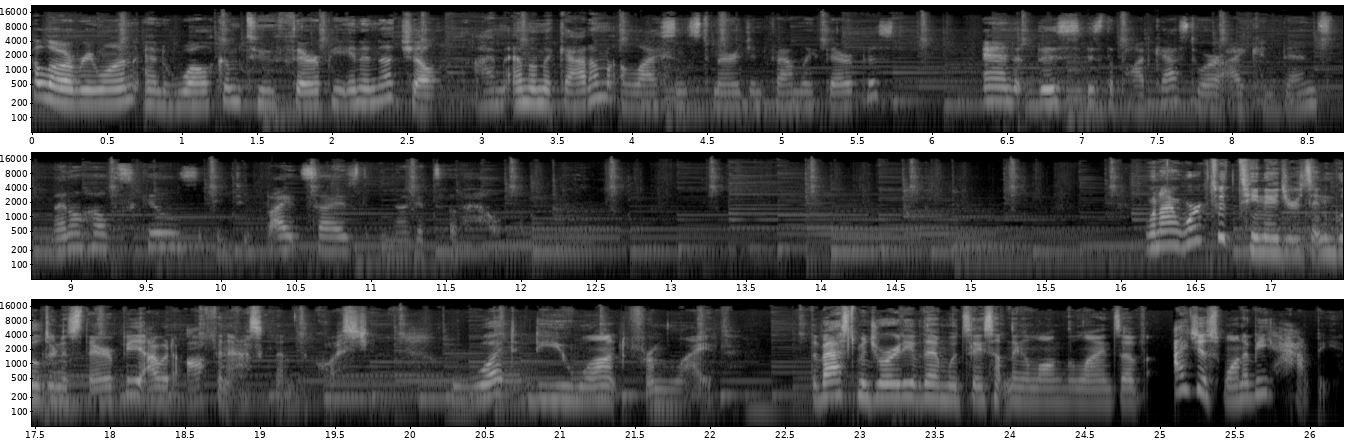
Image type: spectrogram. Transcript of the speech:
Hello, everyone, and welcome to Therapy in a Nutshell. I'm Emma McAdam, a licensed marriage and family therapist, and this is the podcast where I condense mental health skills into bite sized nuggets of help. When I worked with teenagers in wilderness therapy, I would often ask them the question What do you want from life? The vast majority of them would say something along the lines of, I just want to be happy.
